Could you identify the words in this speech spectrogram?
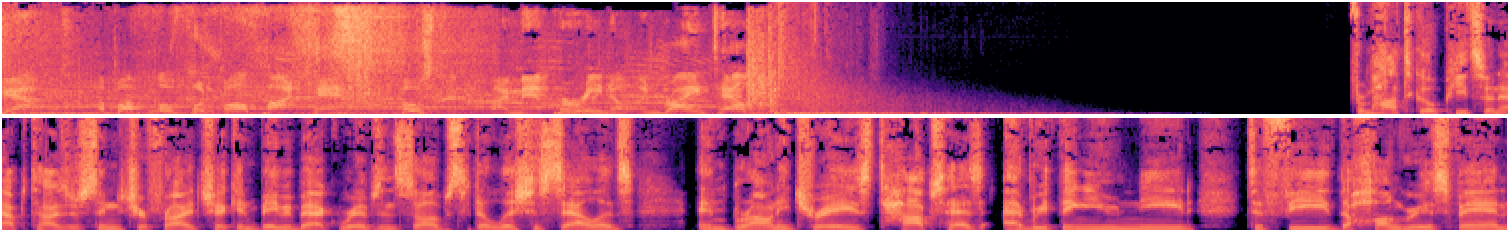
Shout, a Buffalo football podcast, hosted by Matt Parrino and Ryan Talbot. From hot to go pizza and appetizers, signature fried chicken, baby back ribs and subs to delicious salads and brownie trays, Tops has everything you need to feed the hungriest fan.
